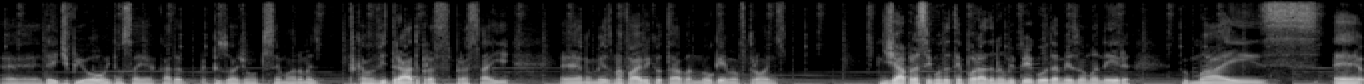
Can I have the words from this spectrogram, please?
é, da HBO, então saía cada episódio uma por semana, mas ficava vidrado pra sair é, na mesma vibe que eu tava no Game of Thrones. Já pra segunda temporada não me pegou da mesma maneira, mas é,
